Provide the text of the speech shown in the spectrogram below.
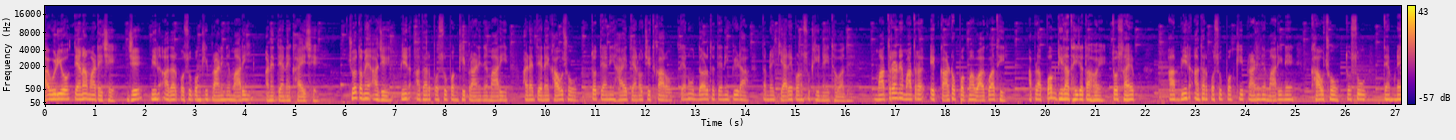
આ વીડિયો તેના માટે છે, જે બિન આધાર પશુ પંખી પ્રાણીને મારી અને તેને ખાય છે. જો તમે આજે બિન આધાર પશુ પંખી પ્રાણીને મારી અને તેને ખાઓ છો, તો તેની હાય તેનો ચિત્કારો, તેનું દર્દ, તેની પીડા તમને ક્યારે પણ સુખી નહીં થવા દે. માત્ર ને માત્ર એક કાંટો પગમાં વાગવાથી આપણા પગ ઢીલા થઈ જતા હોય, તો સાહેબ, આ બિન આધાર પશુ પંખી પ્રાણીને મારીને ખાઓ છો, તો શું તેમને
